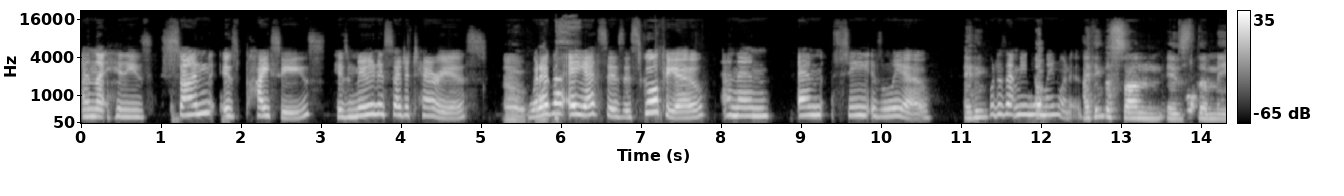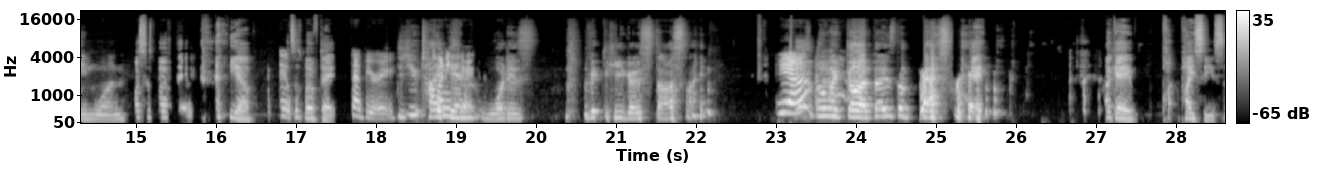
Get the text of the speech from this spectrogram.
and that his sun is Pisces, his moon is Sagittarius, Oh, what? whatever AS is is Scorpio, and then MC is Leo. i think What does that mean your Oh, main one is? i think the sun is the main one What's his birthday? yeah, It- what's his birthday? February. did you type 26. in what is victor hugo's star sign Yeah. oh my god that is the best thing Okay, P- Pisces.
